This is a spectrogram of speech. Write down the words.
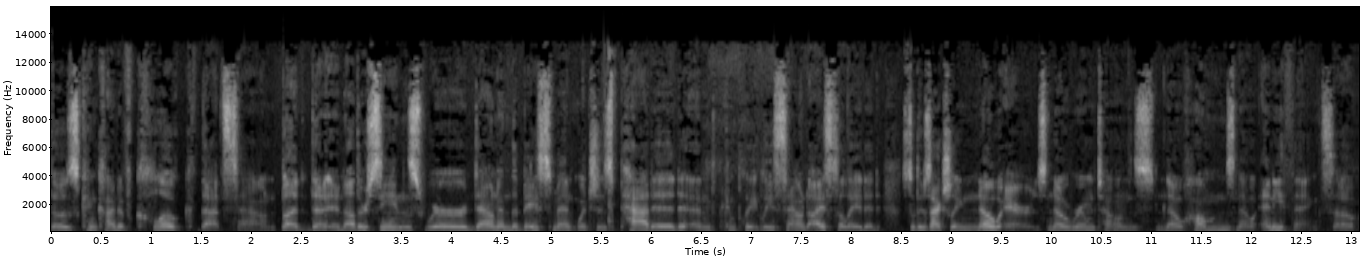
those can kind of cloak that sound. But the, in other scenes, we're down in the basement, which is padded and completely sound isolated. So there's actually no airs, no room tones, no hums, no anything. So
